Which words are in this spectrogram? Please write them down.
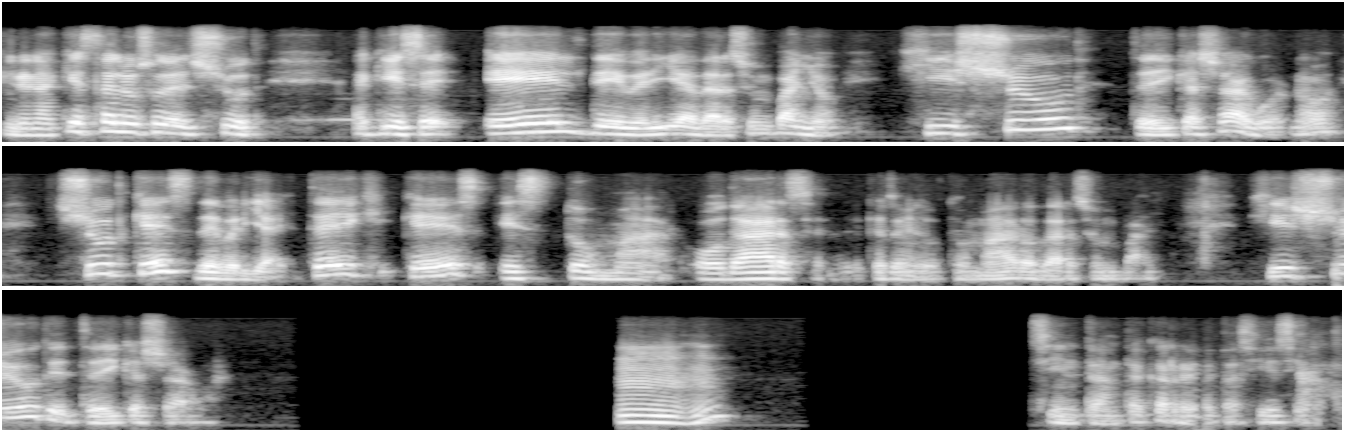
Miren, aquí está el uso del should. Aquí dice, él debería darse un baño. He should take a shower, ¿no? Should, ¿qué es? Debería. Take, ¿qué es? Es tomar o darse. ¿Qué es tomar o darse un baño. He should take a shower. Sin tanta carreta, sí es cierto.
